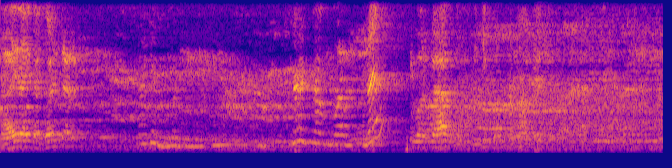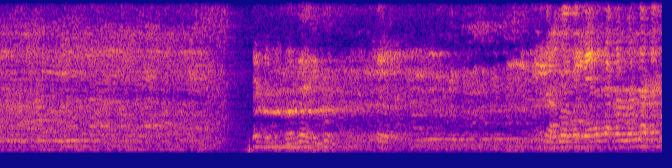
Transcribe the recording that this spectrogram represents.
રાઈ રાઈ રગડ ચાલે ના, ના, બ- ના? બોલ ગયા છે બીજી કોઈ પણ આપે છે વેરી ગુડ આમાં કોઈ મહેનત રાખવાનું મન ના થાય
